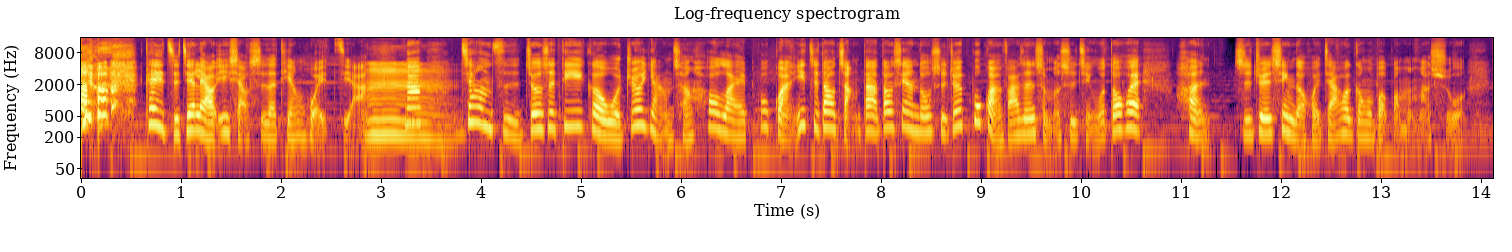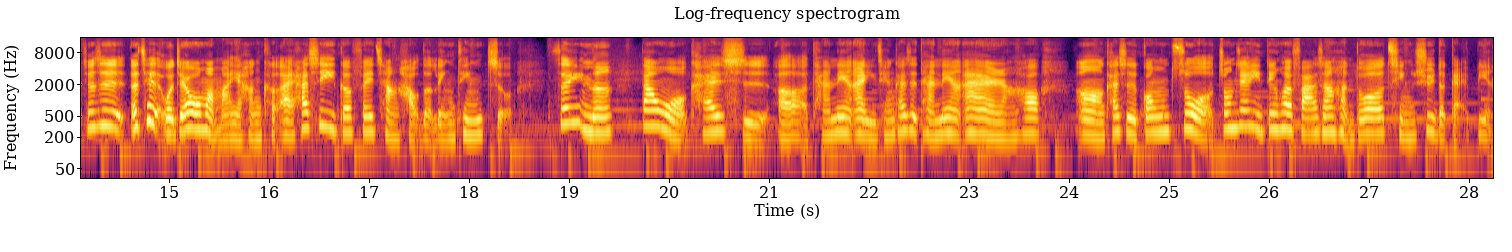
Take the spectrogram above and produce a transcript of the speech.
就可以直接聊一小时的天回家。嗯，那这样子就是第一个，我就养成后来不管一直到长大到现在都是，就是不管发生什么事情，我都会很直觉性的回家会跟我爸爸妈妈说，就是而且我觉得我妈妈也很可爱，她是一个非常好的聆听者。所以呢，当我开始呃谈恋爱，以前开始谈恋爱，然后嗯开始工作，中间一定会发生很多情绪的改变。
